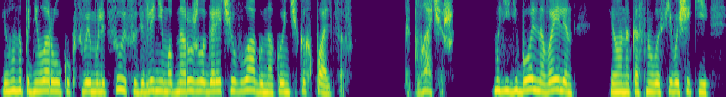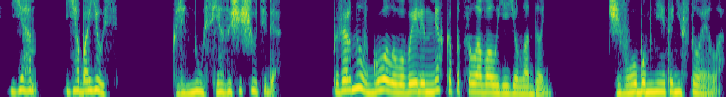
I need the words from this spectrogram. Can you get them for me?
Иона подняла руку к своему лицу и с удивлением обнаружила горячую влагу на кончиках пальцев. «Ты плачешь?» «Мне не больно, Вейлин!» Иона коснулась его щеки. «Я... я боюсь!» «Клянусь, я защищу тебя!» Повернув голову, Вейлин мягко поцеловал ее ладонь. «Чего бы мне это ни стоило!»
